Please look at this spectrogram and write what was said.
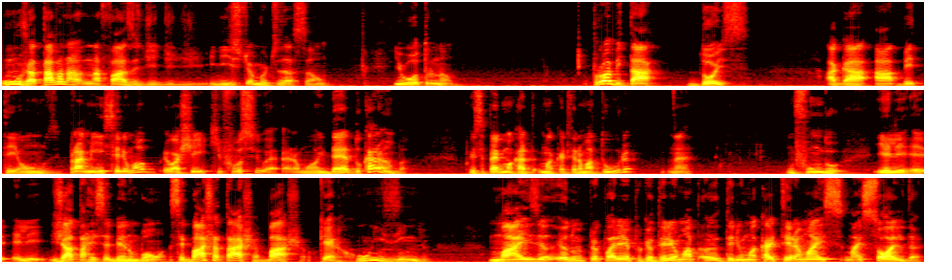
Um já estava na, na, fase de, de, de, início de amortização e o outro não. Para o Habitat 2, HABT11, para mim seria uma. Eu achei que fosse. Era uma ideia do caramba. Porque você pega uma, uma carteira matura, né? Um fundo e ele, ele já está recebendo um bom. Você baixa a taxa? Baixa, o que é ruinzinho. Mas eu, eu não me preocuparia, porque eu teria uma, eu teria uma carteira mais, mais sólida.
